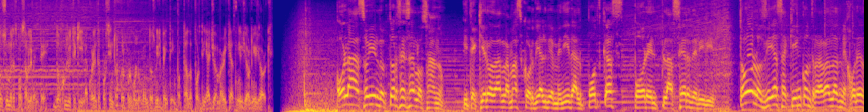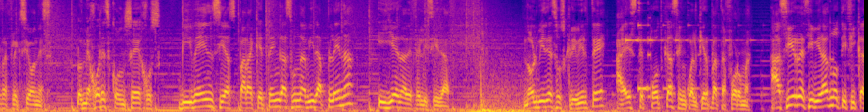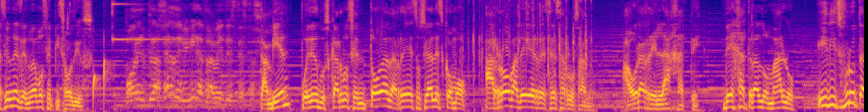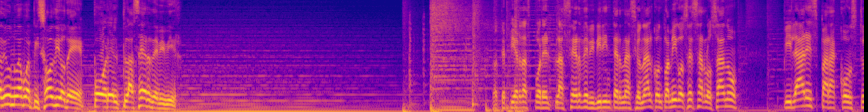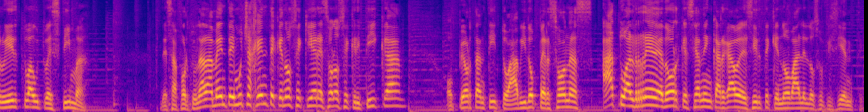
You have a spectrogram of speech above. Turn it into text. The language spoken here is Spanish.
Consume responsablemente. Don Julio Tequila, 40% alcohol por volumen, 2020. Importado por Diageo Americas, New York, New York. Hola, soy el doctor César Lozano y te quiero dar la más cordial bienvenida al podcast Por el Placer de Vivir. Todos los días aquí encontrarás las mejores reflexiones, los mejores consejos, vivencias para que tengas una vida plena y llena de felicidad. No olvides suscribirte a este podcast en cualquier plataforma. Así recibirás notificaciones de nuevos episodios por el placer de vivir a través de esta estación. También puedes buscarnos en todas las redes sociales como arroba DR César Lozano. Ahora relájate, deja atrás lo malo y disfruta de un nuevo episodio de Por el placer de vivir. No te pierdas por el placer de vivir internacional con tu amigo César Lozano. Pilares para construir tu autoestima. Desafortunadamente hay mucha gente que no se quiere, solo se critica. O peor tantito, ha habido personas a tu alrededor que se han encargado de decirte que no vale lo suficiente.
